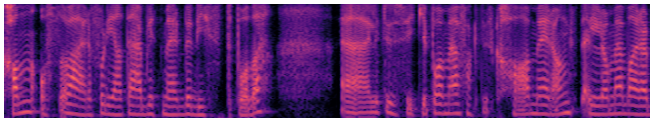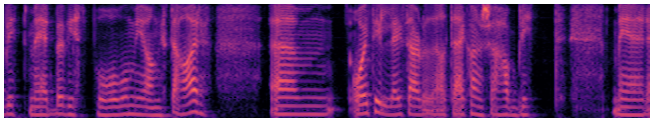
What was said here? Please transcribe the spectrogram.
kan også være fordi at jeg er blitt mer bevisst på det. Jeg er litt usikker på om jeg faktisk har mer angst, eller om jeg bare er blitt mer bevisst på hvor mye angst jeg har. Um, og i tillegg så er det jo det at jeg kanskje har blitt mer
